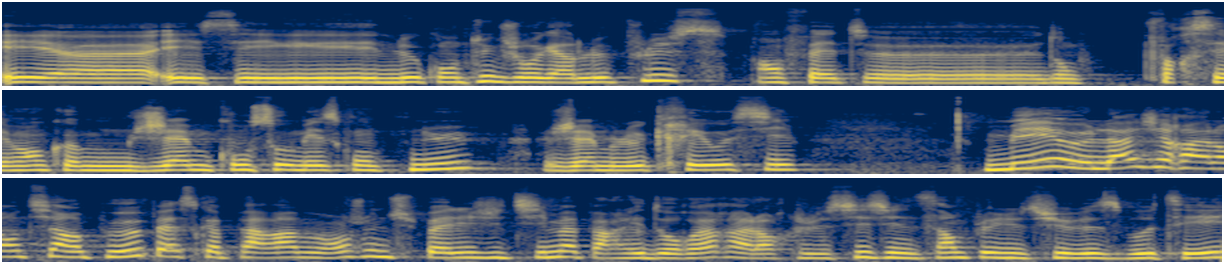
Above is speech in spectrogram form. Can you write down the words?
Et, euh, et c'est le contenu que je regarde le plus en fait. Euh, donc forcément, comme j'aime consommer ce contenu, j'aime le créer aussi. Mais euh, là, j'ai ralenti un peu parce qu'apparemment, je ne suis pas légitime à parler d'horreur alors que je suis une simple youtubeuse beauté.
